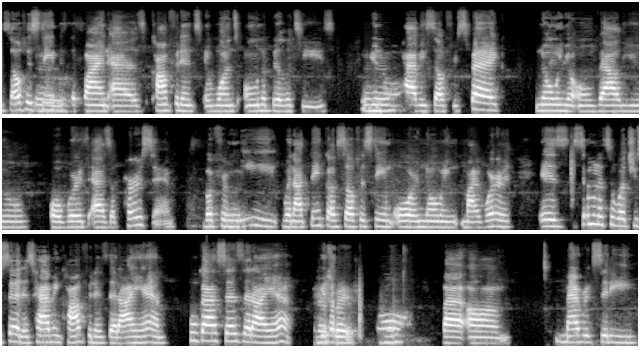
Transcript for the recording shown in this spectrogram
Self esteem Mhm. is defined as confidence in one's own abilities, you Mhm. know, having self respect, knowing your own value or worth as a person. But for Mhm. me, when I think of self esteem or knowing my worth, is similar to what you said, is having confidence that I am who God says that I am. You that's know, right. By um Maverick City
